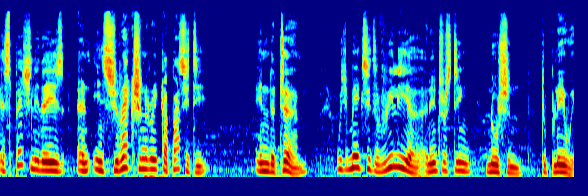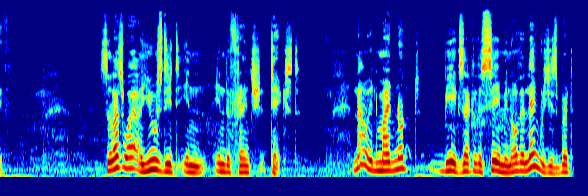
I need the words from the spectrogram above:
especially there is an insurrectionary capacity in the term, which makes it really a, an interesting notion to play with. So that's why I used it in, in the French text. Now, it might not be exactly the same in other languages, but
